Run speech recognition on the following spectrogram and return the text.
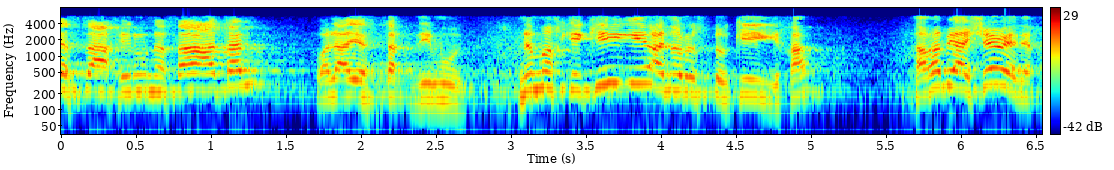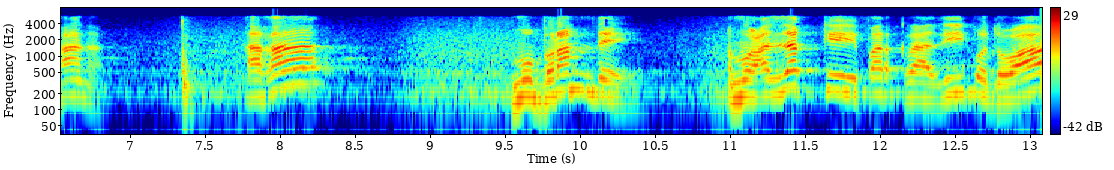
یستاخرون ساعتا ولا یستقدمون نه مخ کې کیږي ان رستو کیږي ښا هغه بیا شوی دی خانه هغه مبرم دی معلق کې فرق راځي په دعا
